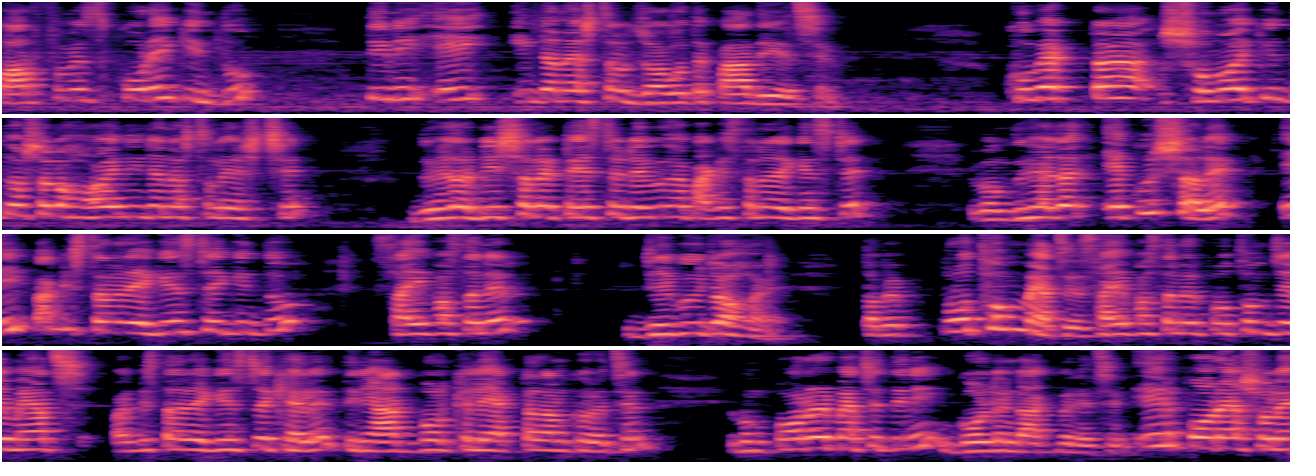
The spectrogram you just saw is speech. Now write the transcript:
পারফরমেন্স করেই কিন্তু তিনি এই ইন্টারন্যাশনাল জগতে পা দিয়েছেন। খুব একটা সময় কিন্তু আসলে হয়নি ইন্টারন্যাশনালে এসছে। দুই হাজার বিশ সালে টেস্টে ডেবিউ হয় পাকিস্তানের এগেনস্টে এবং দুই হাজার একুশ সালে এই পাকিস্তানের এগেনস্টে কিন্তু সাইফ হাসানের ডেবিউটা হয়। তবে প্রথম ম্যাচে সাইফ হাসানের প্রথম যে ম্যাচ পাকিস্তানের এগেনস্টে খেলে, তিনি আট বল খেলে একটা রান করেছেন এবং পরের ম্যাচে তিনি গোল্ডেন ডাক পেরেছেন এরপরে আসলে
